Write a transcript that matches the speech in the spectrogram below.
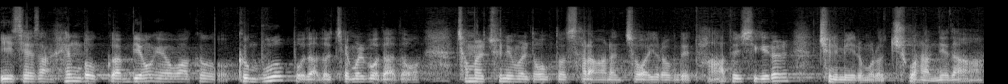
이 세상 행복과 명예와 그, 그 무엇보다도 재물보다도 정말 주님을 더욱더 사랑하는 저와 여러분들이 다 되시기를 주님의 이름으로 축원합니다.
